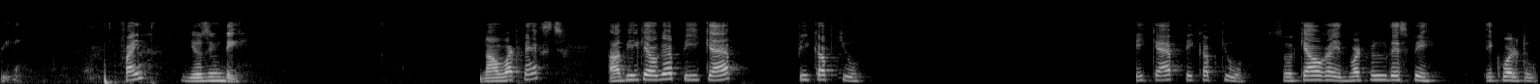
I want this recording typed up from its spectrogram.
p fine using d now what next अब ये क्या हो गया pick up q p cap pick up q so क्या what will this be equal to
